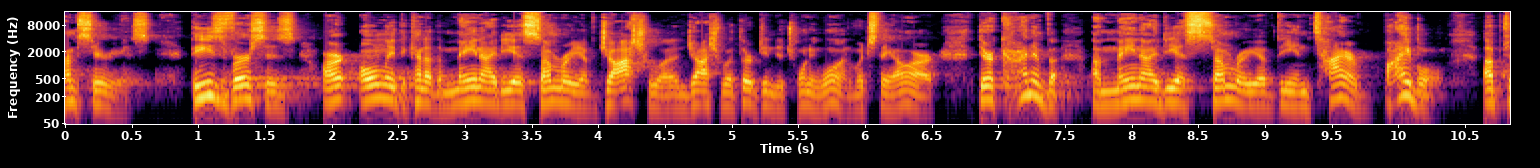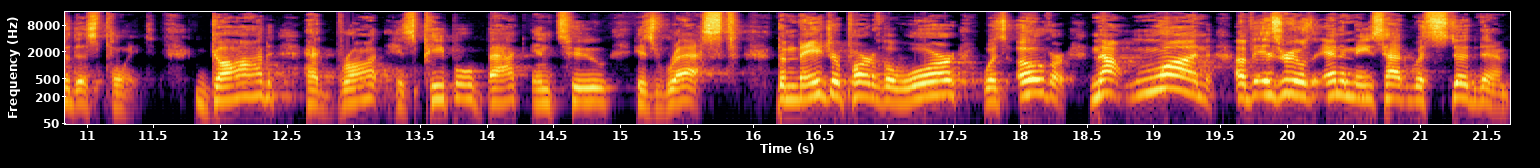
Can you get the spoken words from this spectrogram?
I'm serious. These verses aren't only the kind of the main idea summary of Joshua and Joshua 13 to 21, which they are. They're kind of a, a, main idea summary of the entire Bible up to this point. God had brought his people back into his rest. The major part of the war was over. Not one of Israel's enemies had withstood them.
